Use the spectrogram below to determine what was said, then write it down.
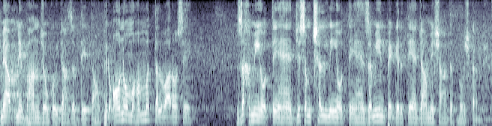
میں اپنے بھانجوں کو اجازت دیتا ہوں۔ پھر اون و محمد تلواروں سے زخمی ہوتے ہیں، جسم چھلنی ہوتے ہیں، زمین پہ گرتے ہیں، جامع شہادت نوش کر لیتے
